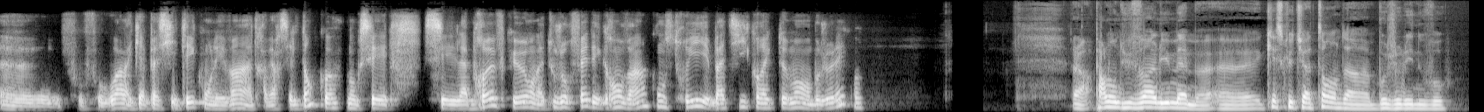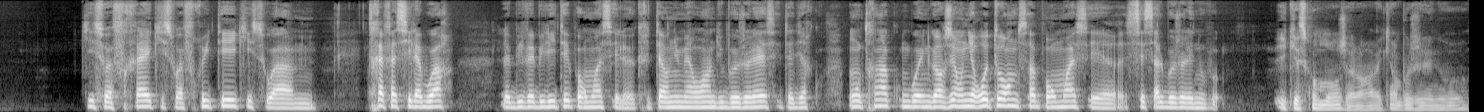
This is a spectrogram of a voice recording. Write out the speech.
Euh, faut, voir la capacité qu'ont les vins à traverser le temps, quoi. Donc c'est c'est la preuve qu'on a toujours fait des grands vins construits et bâtis correctement en Beaujolais, quoi. Alors parlons du vin lui-même. Euh, Qu'est-ce que tu attends d'un Beaujolais nouveau? Qu'il soit frais, qu'il soit fruité, qu'il soit hum, très facile à boire. La buvabilité, pour moi, c'est le critère numéro un du Beaujolais, c'est-à-dire qu'on trinque, on boit une gorgée, on y retourne. Ça, pour moi, c'est euh, c'est ça le Beaujolais nouveau. Et qu'est-ce qu'on mange alors avec un Beaujolais nouveau?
